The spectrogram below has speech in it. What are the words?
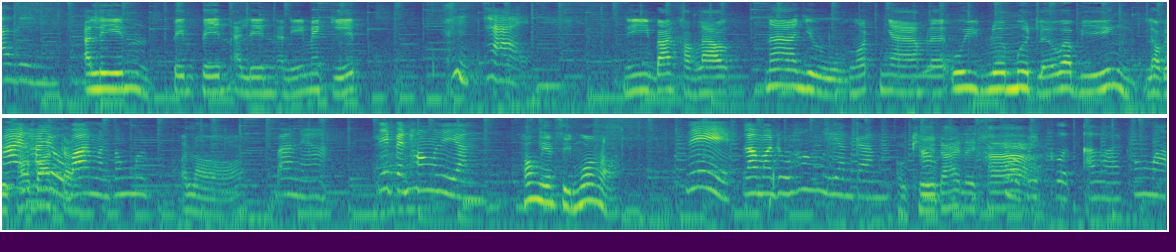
อลิน อลิน ตินติน อลิน อันนี้แม่กิฟต์ ใช่ นี่บ้านของเราน่าอยู่งดงามเลย อุ้ยเริ่มมืดแล้วว่าบิง เราไปไม่เข้าถ้าบ้านอยู่กันบ้านมันต้องมืดอ๋อเหรอ บ้านเนี้ยนี่เป็นห้องเรียน ห้องเรียนสีม่วงเหรอ นี่เรามาดูห้องเรียนกันโอเคได้เลยค่ะเราไปกดอะไรเข้ามา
